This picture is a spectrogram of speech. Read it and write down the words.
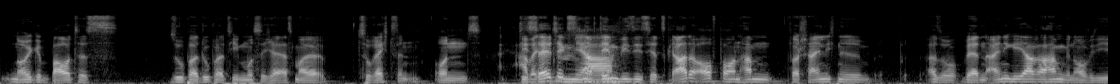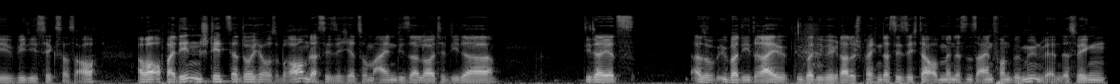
neu gebautes Super-Duper-Team muss sich ja erstmal zurechtfinden. Und die Aber, Celtics, ja. nachdem wie sie es jetzt gerade aufbauen, haben wahrscheinlich eine, also werden einige Jahre haben, genau wie die, wie die Sixers auch. Aber auch bei denen steht es ja durchaus im Raum, dass sie sich jetzt um einen dieser Leute, die da, die da jetzt, also über die drei, über die wir gerade sprechen, dass sie sich da um mindestens einen von bemühen werden. Deswegen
